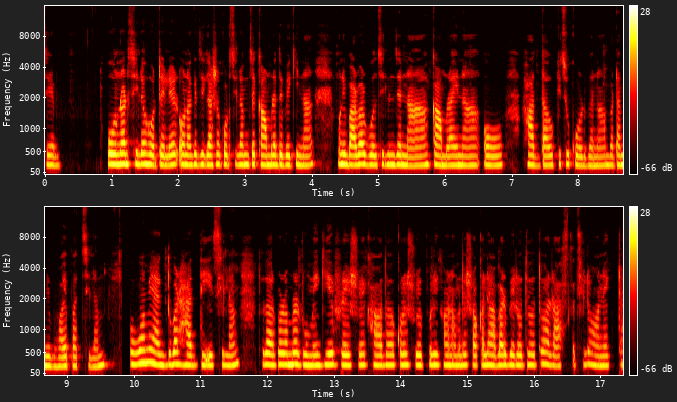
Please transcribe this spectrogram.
যে ওনার ছিল হোটেলের ওনাকে জিজ্ঞাসা করছিলাম যে কামড়ে দেবে কি না। উনি বারবার বলছিলেন যে, না, কামড়ায় না, ও হাত দাও, কিছু করবে না। বাট আমি ভয় পাচ্ছিলাম। তবুও আমি এক দুবার হাত দিয়েছিলাম। তো তারপর আমরা রুমে গিয়ে ফ্রেশ হয়ে খাওয়া দাওয়া করে শুয়ে পড়ি, কারণ আমাদের সকালে আবার বেরোতে হতো আর রাস্তা ছিল অনেকটা।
